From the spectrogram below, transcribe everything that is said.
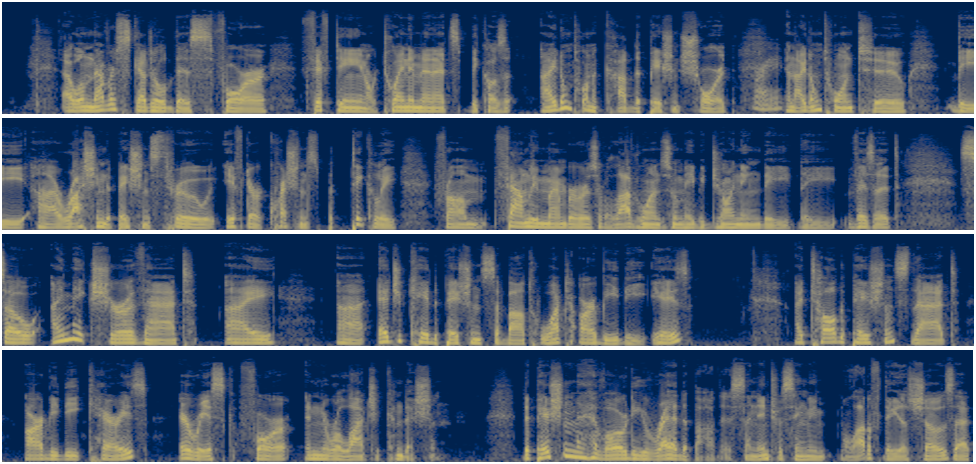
I will never schedule this for 15 or 20 minutes because I don't want to cut the patient short. Right. And I don't want to be uh, rushing the patients through if there are questions, particularly from family members or loved ones who may be joining the, the visit. So I make sure that I uh, educate the patients about what RBD is. I tell the patients that RBD carries a risk for a neurologic condition. The patient may have already read about this, and interestingly, a lot of data shows that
